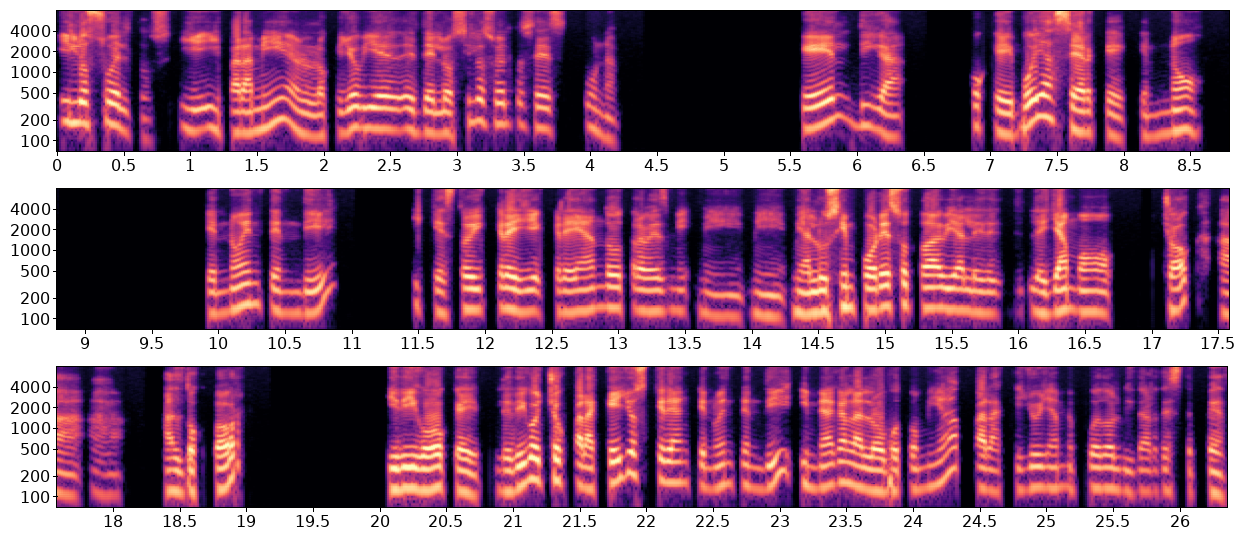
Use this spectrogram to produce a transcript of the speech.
hilos sueltos. Y, para mí, lo que yo vi de los hilos sueltos es una, que él diga, ok, voy a hacer que, que no, que no entendí, y que estoy creando otra vez mi, mi, alucin. Por eso todavía le, llamo shock a, al doctor y digo, ok, le digo shock para que ellos crean que no entendí y me hagan la lobotomía para que yo ya me pueda olvidar de este pedo.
